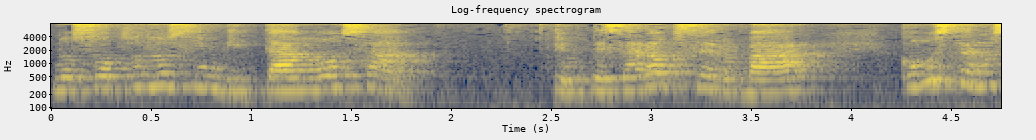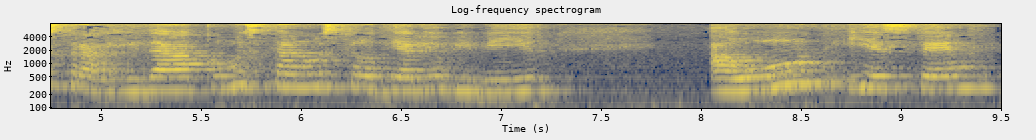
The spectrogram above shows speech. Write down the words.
nosotros los invitamos a empezar a observar cómo está nuestra vida, cómo está nuestro diario vivir, aún y estén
